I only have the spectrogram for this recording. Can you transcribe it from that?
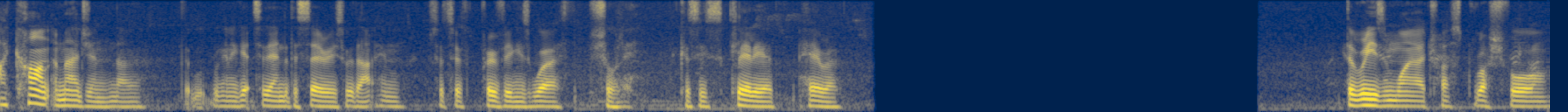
I can't imagine, though, that we're going to get to the end of the series without him sort of proving his worth, surely, because he's clearly a hero. The reason why I trust Rochefort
